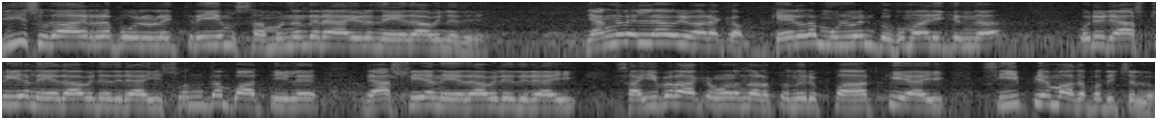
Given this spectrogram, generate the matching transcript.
ജി സുധാകരനെ പോലുള്ള ഇത്രയും സമുന്നതനായ ഒരു നേതാവിനെതിരെ ഞങ്ങളെല്ലാവരും അടക്കം കേരളം മുഴുവൻ ബഹുമാനിക്കുന്ന ഒരു രാഷ്ട്രീയ നേതാവിനെതിരായി സ്വന്തം പാർട്ടിയിലെ രാഷ്ട്രീയ നേതാവിനെതിരായി സൈബർ ആക്രമണം നടത്തുന്ന ഒരു പാർട്ടിയായി സി പി എം അധപതിച്ചല്ലോ.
